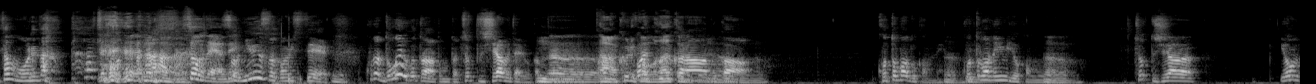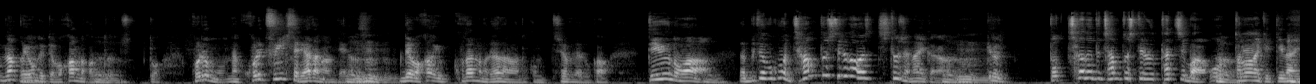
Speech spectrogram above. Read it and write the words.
多分俺だ。って思ってたからそうだよね。そうニュースとか見せて、これはどういうことだと思ったらちょっと調べたりとか、うん。言うんあ来るかもな来るかなとかうん。葉とかもね、うん。言葉の意味とかも、うん。うんちょっと知らよんなんか読んでて分かんなかったら、うん。ちょっとこれでもなんかこれ次来たら嫌だなみたいな、うん。で分かる答えるのが嫌だなとかも調べたりとか。っていうのは、別に僕もちゃんとしてる側人じゃないから、うん。けどどっちかというとちゃんとしてる立場を取らなきゃいけない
